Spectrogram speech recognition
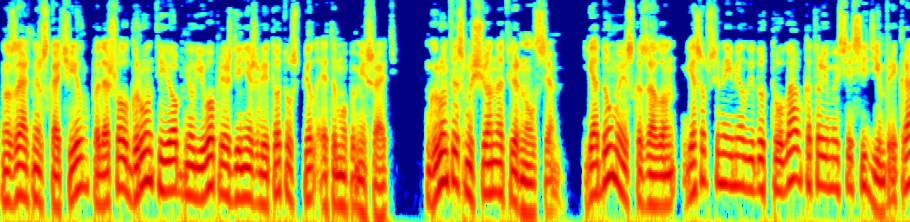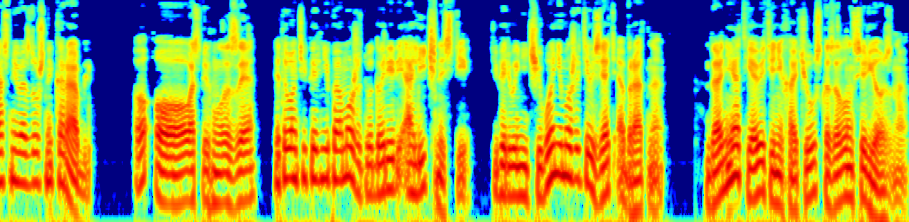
Но Зальтнер вскочил, подошел к Грунте и обнял его, прежде нежели тот успел этому помешать. Грунте смущенно отвернулся. «Я думаю», — сказал он, — «я, собственно, имел в виду ту лав, в которой мы все сидим, прекрасный воздушный корабль». «О-о!» — воскликнула Зе. «Это вам теперь не поможет, вы говорили о личности. Теперь вы ничего не можете взять обратно». «Да нет, я ведь и не хочу», — сказал он серьезно.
